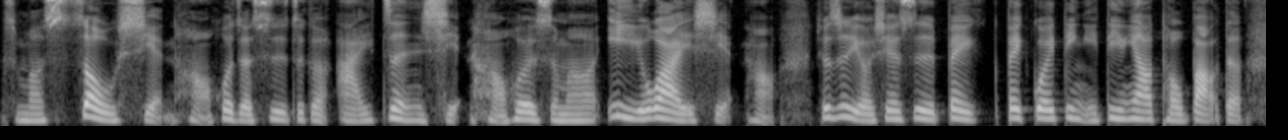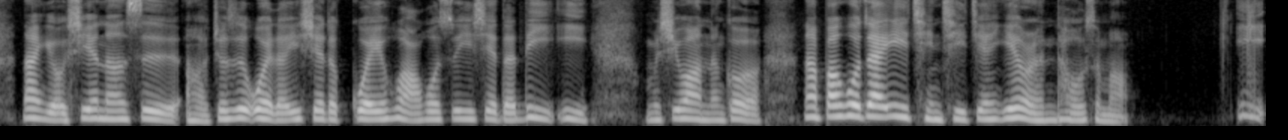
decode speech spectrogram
什么寿险哈，或者是这个癌症险哈，或者什么意外险哈，就是有些是被被规定一定要投保的。那有些呢是呃，就是为了一些的规划或是一些的利益，我们希望能够。那包括在疫情期间，也有人投什么。一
